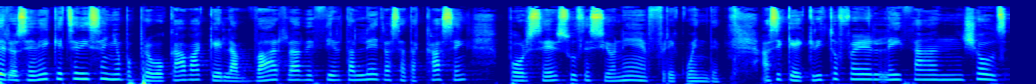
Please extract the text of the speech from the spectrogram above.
pero se ve que este diseño pues, provocaba que las barras de ciertas letras se atascasen por ser sucesiones frecuentes. Así que Christopher Lathan Scholz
